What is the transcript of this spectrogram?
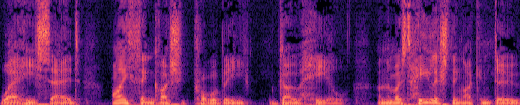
where he said, I think I should probably go heel. And the most heelish thing I can do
